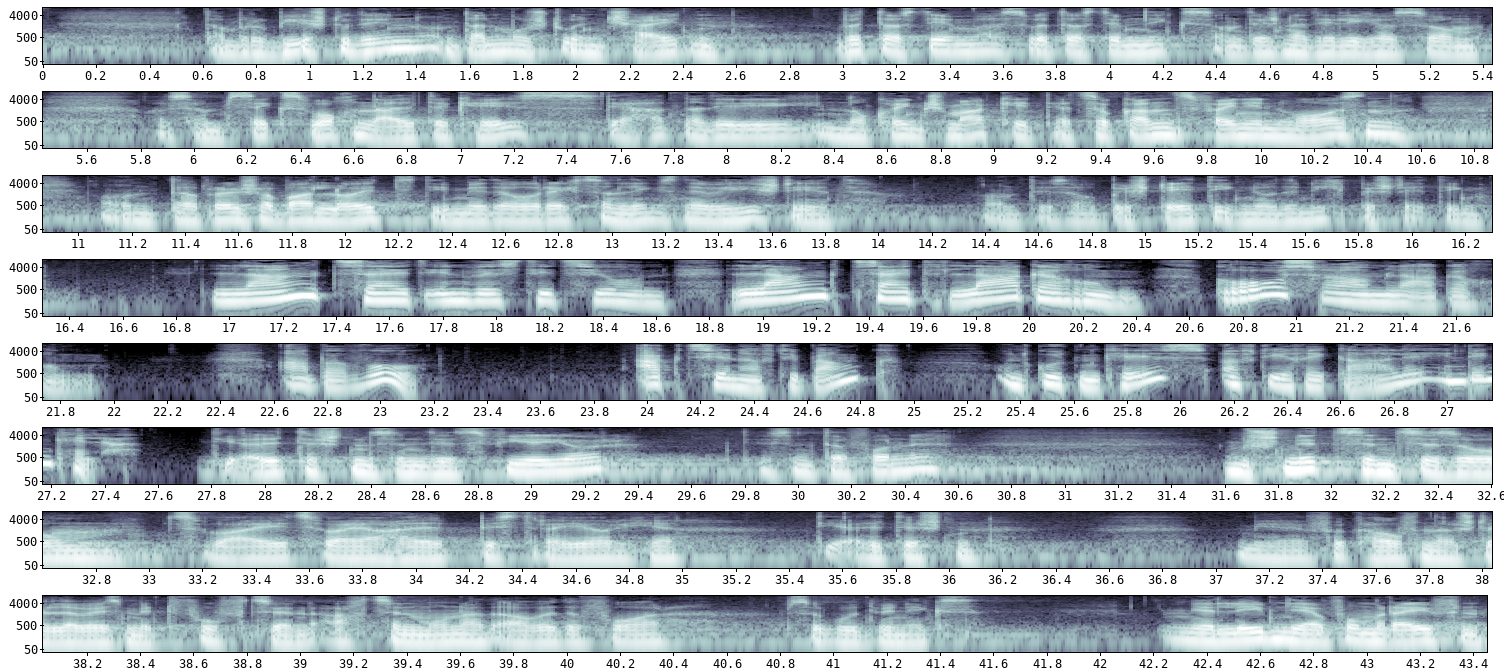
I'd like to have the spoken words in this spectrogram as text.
dann probierst du den und dann musst du entscheiden, wird aus dem was, wird aus dem nichts. Und das ist natürlich aus so einem, aus einem sechs Wochen alter Käse, der hat natürlich noch keinen Geschmack, der hat so ganz feine Nuancen. Und da brauche ich ein paar Leute, die mir da rechts und links neben stehen und das auch bestätigen oder nicht bestätigen. Langzeitinvestition, Langzeitlagerung, Großraumlagerung. Aber wo? Aktien auf die Bank und guten Käse auf die Regale in den Keller. Die ältesten sind jetzt vier Jahre, die sind da vorne. Im Schnitt sind sie so um zwei, zweieinhalb bis drei Jahre hier, die ältesten. Wir verkaufen auch stellerweise mit 15, 18 Monaten Arbeit davor, so gut wie nichts. Wir leben ja vom Reifen.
